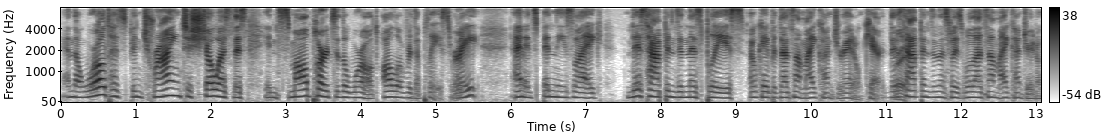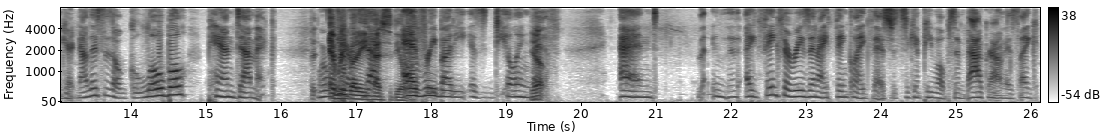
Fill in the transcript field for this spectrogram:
And the world has been trying to show us this in small parts of the world, all over the place, right? And it's been these like. This happens in this place. Okay, but that's not my country. I don't care. This Right. happens in this place. Well, that's not my country. I don't care. Now, this is a global pandemic. That everybody that has to deal with. Everybody is dealing Yep. with. And I think the reason I think like this, just to give people some background, is like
